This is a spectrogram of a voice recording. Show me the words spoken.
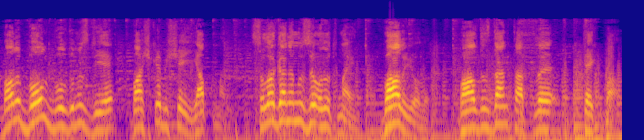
Balı bol buldunuz diye başka bir şey yapmayın. Sloganımızı unutmayın. Bal yolu. Baldızdan tatlı tek bal.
